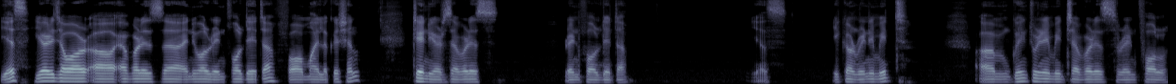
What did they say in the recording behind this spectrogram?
yes here is our uh, average uh, annual rainfall data for my location. 10 years average rainfall data. Yes you can rename it i'm going to rename it average rainfall.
